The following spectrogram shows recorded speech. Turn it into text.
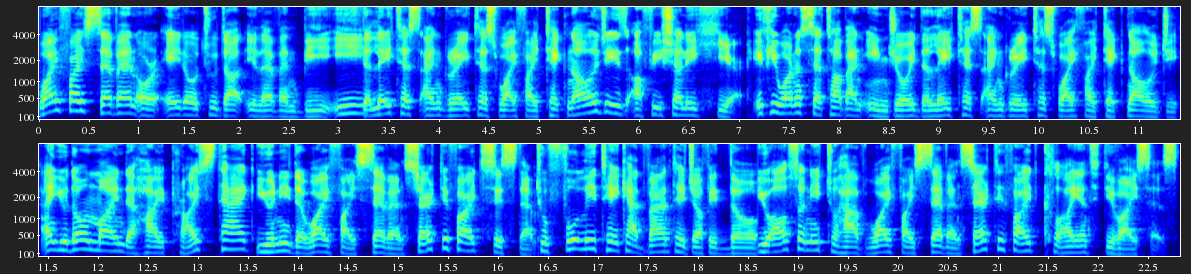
Wi-Fi 7 or 802.11be, the latest and greatest Wi-Fi technology is officially here. If you want to set up and enjoy the latest and greatest Wi-Fi technology and you don't mind the high price tag, you need a Wi-Fi 7 certified system. To fully take advantage of it though, you also need to have Wi-Fi 7 certified client devices.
